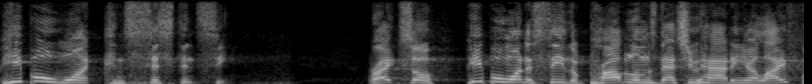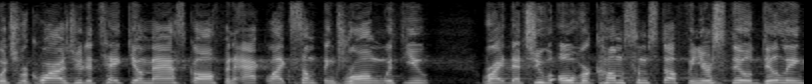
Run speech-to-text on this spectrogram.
People want consistency right? So people want to see the problems that you had in your life, which requires you to take your mask off and act like something's wrong with you, right? That you've overcome some stuff and you're still dealing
